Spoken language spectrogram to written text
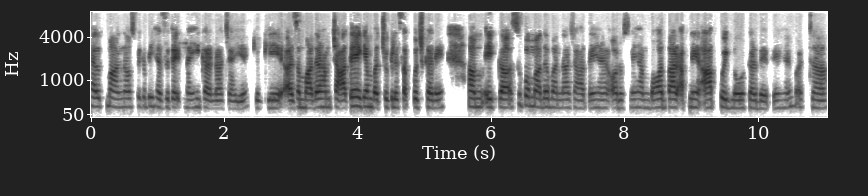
हेल्प मांगना उस पर कभी हेजिटेट नहीं करना चाहिए क्योंकि एज अ मदर हम चाहते हैं कि हम बच्चों के लिए सब कुछ करें हम एक सुपर uh, मदर बनना चाहते हैं और उसमें हम बहुत बार अपने आप को इग्नोर कर देते हैं बट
